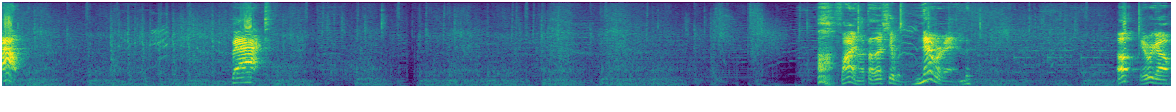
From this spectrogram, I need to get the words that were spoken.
Ow! Back! Fine. I thought that shit would never end. Oh, here we go.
